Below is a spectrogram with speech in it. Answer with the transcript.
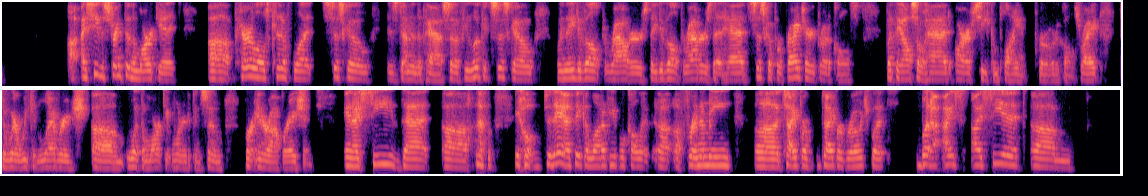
I see the strength in the market uh, parallels kind of what Cisco has done in the past. So if you look at Cisco, when they developed routers, they developed routers that had Cisco proprietary protocols but they also had RFC compliant protocols, right? To where we could leverage um, what the market wanted to consume for interoperation. And I see that, uh, you know, today I think a lot of people call it uh, a frenemy uh, type of type of approach, but but I I see it. Um,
